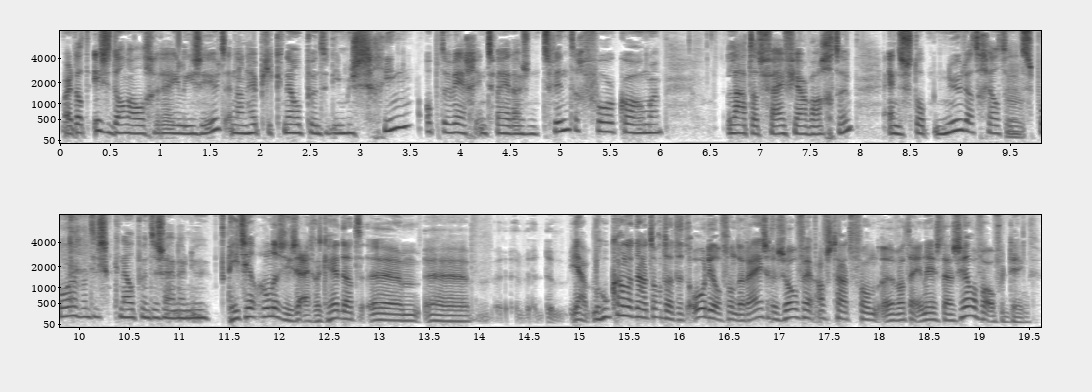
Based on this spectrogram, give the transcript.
Maar dat is dan al gerealiseerd. En dan heb je knelpunten die misschien op de weg in 2020 voorkomen. Laat dat vijf jaar wachten. En stop nu dat geld in het spoor, want die knelpunten zijn er nu. Iets heel anders is eigenlijk, hè, dat, uh, uh, ja, hoe kan het nou toch dat het oordeel van de reiziger zo ver afstaat van uh, wat de NS daar zelf over denkt?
